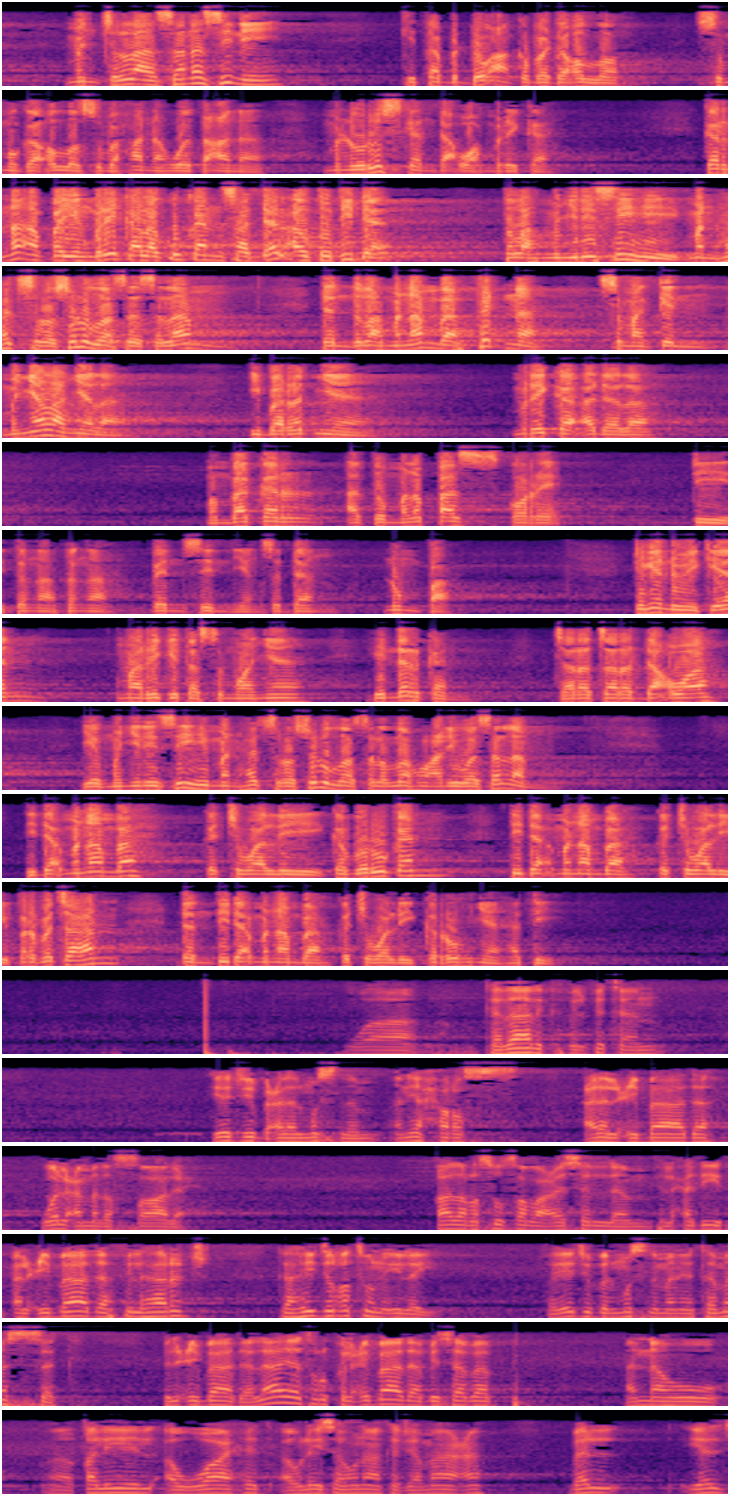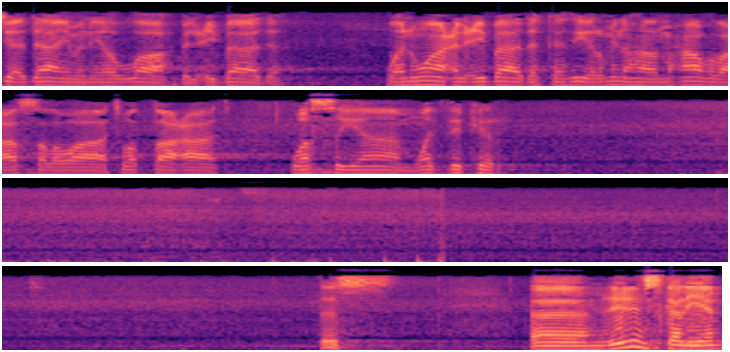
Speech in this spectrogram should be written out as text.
mencela sana sini, kita berdoa kepada Allah, semoga Allah Subhanahu wa taala meluruskan dakwah mereka. Karena apa yang mereka lakukan sadar atau tidak telah menyelisihi manhaj Rasulullah SAW dan telah menambah fitnah semakin menyala-nyala. Ibaratnya mereka adalah membakar atau melepas korek di tengah-tengah bensin yang sedang numpah. Dengan demikian, mari kita semuanya hindarkan cara-cara dakwah yang menyelisihi manhaj Rasulullah sallallahu alaihi wasallam. Tidak menambah kecuali keburukan, tidak menambah kecuali perpecahan dan tidak menambah kecuali keruhnya hati. وكذلك في الفتن يجب على المسلم أن يحرص على العبادة والعمل الصالح. قال الرسول صلى الله عليه وسلم في الحديث العبادة في الهرج كهجرة إلي. فيجب المسلم أن يتمسك بالعبادة. لا يترك العبادة بسبب أنه قليل أو واحد أو ليس هناك جماعة بل يلجأ دائما إلى الله بالعبادة. وأنواع العبادة كثير منها المحافظة على الصلوات والطاعات. والصيام والذكر Terus uh, hadirin sekalian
